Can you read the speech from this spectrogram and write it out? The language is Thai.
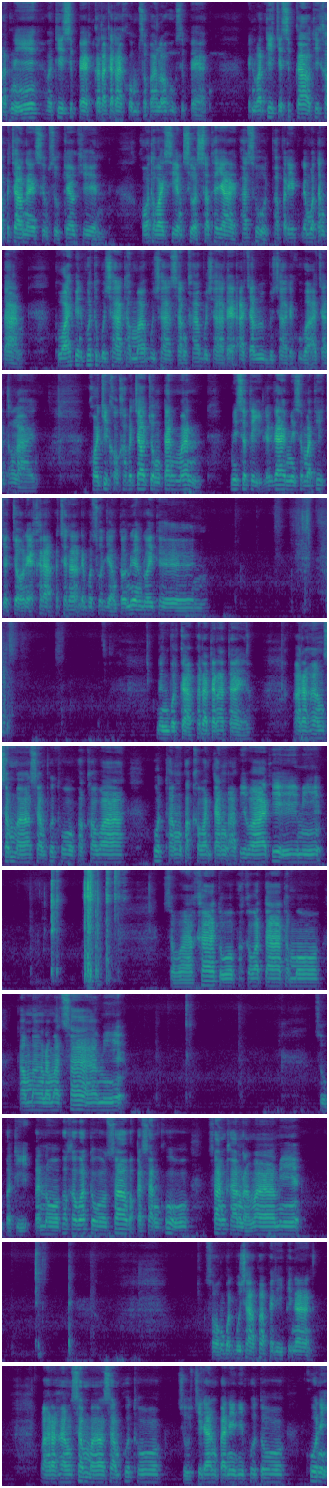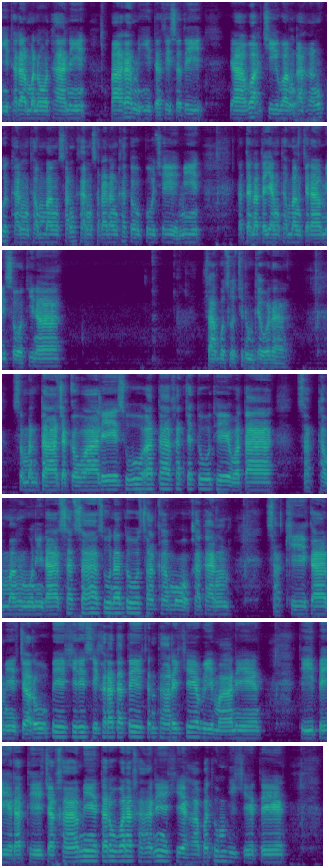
บัดนี้วันที่ 18 กรกฎาคม 2568 เป็นวันที่ 79 ที่ข้าพเจ้านายเสริมสู่แก้วเคน ขอถวายเสียงสวดสัทยาย พระสูตร พระปริตและมดต่างๆ ถวายเป็นพุทธบูชา ธรรมบูชา สังฆบูชา และอาจารย์บูชาแด่ครูบาอาจารย์ทั้งหลาย ขอจิตของข้าพเจ้าจงตั้งมั่น มีสติเลือกได้ มีสมาธิจดจ่อในขระพัชนะในบทสวดอย่างต่อเนื่องโดยเทินหนึ่งบทกราบพระรัตนตรัย อรหังสัมมาสัมพุทโธภควา พุทธังภควันตังอภิวาเทมิสวาคาตัวภควตาธรรมโมธรรมังนามัสสามิสุปฏิปนโนภควโตสาวกสังโฆสร้างคังนามามิสองบทบูชาพระพดีพินาศอรหังสัมมาสัมพุทโธ สุจิรังปานินิพุโต คูนิหิธรมโนธานิปารามิหิตสิสติยาวะชีวังอหังพุทธังธรรมังสังฆังสรนังคโตปูเชมิรัตนาตยังธรรมังจรามิโสทินาสามบทสวดชุนุมเทวดา สมันตาจักรวาเลสุอัตตาคัจตุเทวตา สัทธรรมังมุนิดาสัสสาสุนันตุสักขโมคทังสักขีกามิจารุปีคิริสิขรตเตจันทาริเควิมาเน ทีเปรัตเทจะคาเมตรุวนาคาเนเคหาปทุมหิเคเต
